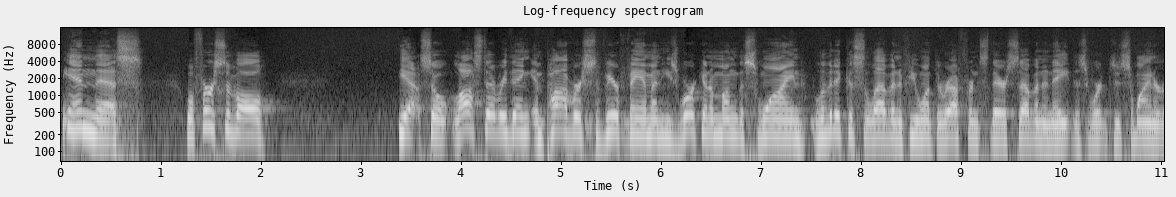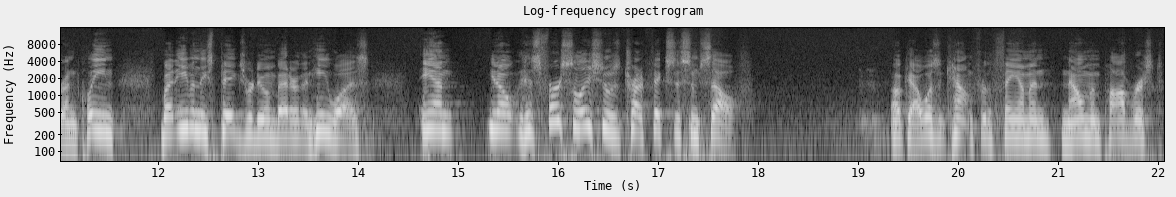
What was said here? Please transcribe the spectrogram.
in this. Well, first of all, yeah, so lost everything, impoverished, severe famine. He's working among the swine. Leviticus 11, if you want the reference there, 7 and 8, this word to swine are unclean. But even these pigs were doing better than he was. And, you know, his first solution was to try to fix this himself. Okay, I wasn't counting for the famine. Now I'm impoverished.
